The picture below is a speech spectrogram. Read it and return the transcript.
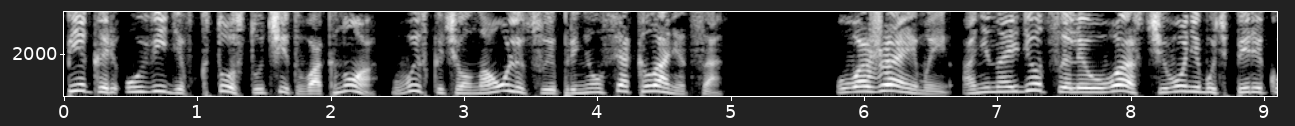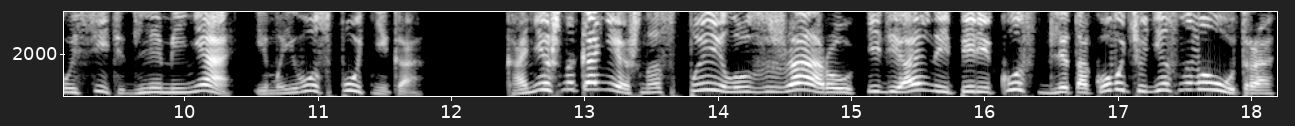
Пекарь, увидев, кто стучит в окно, выскочил на улицу и принялся кланяться. «Уважаемый, а не найдется ли у вас чего-нибудь перекусить для меня и моего спутника?» «Конечно, конечно, с пылу, с жару! Идеальный перекус для такого чудесного утра!»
